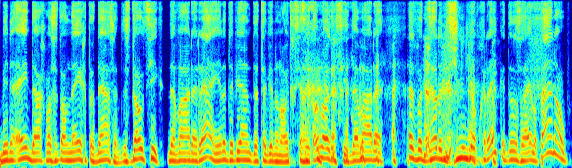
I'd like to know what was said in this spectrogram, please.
Binnen één dag was het al 90.000. Dus doodziek. Er waren rijen. Dat heb je, dat heb je nog nooit gezien. Dat heb ik ook nooit gezien. Daar waren, dat hadden ze niet op gerekend. Dat was een hele puinhoop.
